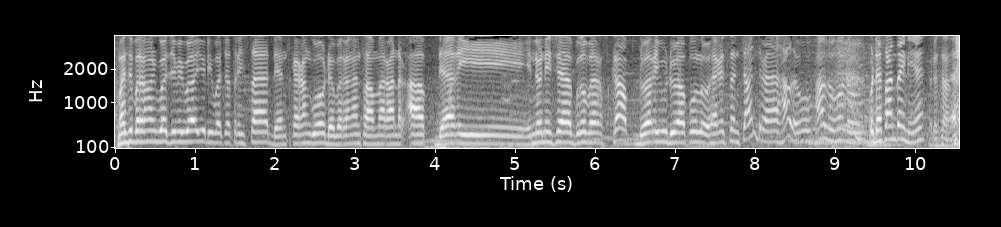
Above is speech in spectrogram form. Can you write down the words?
Masih barengan gue Jimmy Bayu di Baca Trista dan sekarang gue udah barengan sama runner up dari Indonesia Brewers Cup 2020 Harrison Chandra. Halo. Halo, halo. Udah santai nih ya? Udah santai.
